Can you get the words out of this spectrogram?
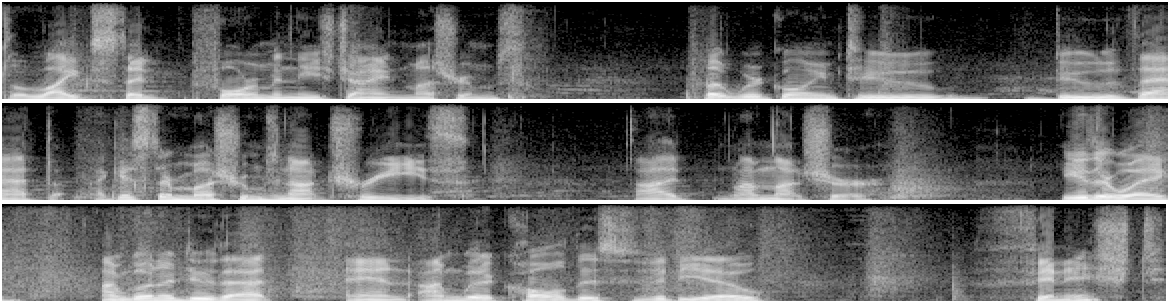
the lights that form in these giant mushrooms. But we're going to do that. I guess they're mushrooms, not trees. I, I'm not sure. Either way, I'm going to do that, and I'm going to call this video finished.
